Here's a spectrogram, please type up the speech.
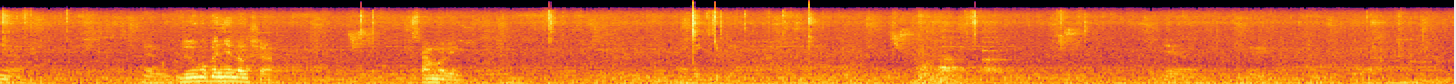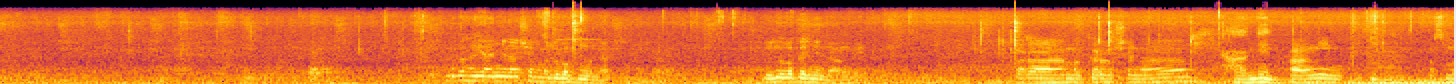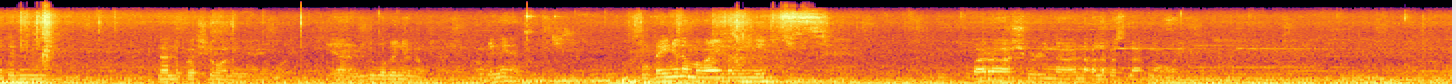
Yan. Yan. Luluwagan nyo lang siya. Kasama rin to. Ang higpit yan. Yan. Okay. Diba hayaan nyo lang siyang maluwag muna. Luluwagan nyo lang. Okay. Para magkaroon siya ng Hangin. hangin. Mhm. Mas madaling lalabas yung ano niya. Yung oil. Yan. Luluwagan nyo lang siya. Yan. Okay na yan. Hintayin nyo lang mga ilang minutes para sure na nakalabas lahat ng oil.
